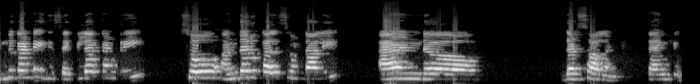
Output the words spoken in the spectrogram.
ఎందుకంటే ఇది సెక్యులర్ కంట్రీ సో అందరూ కలిసి ఉండాలి. అండ్ దట్స్ ఆల్ అండి. Thank you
